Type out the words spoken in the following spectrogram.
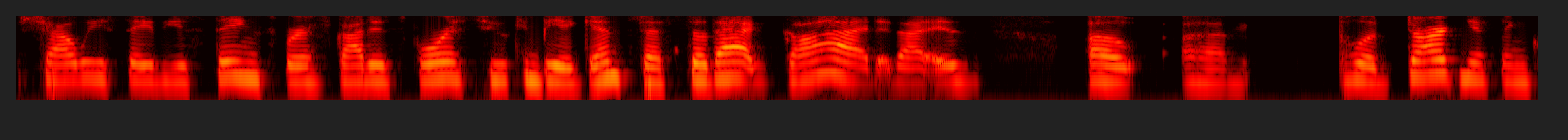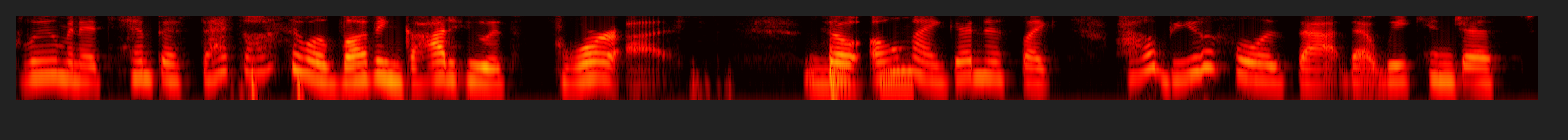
shall we say these things for if God is for us who can be against us?" So that God that is a um, full of darkness and gloom and a tempest, that's also a loving God who is for us. So, oh mm-hmm. oh my goodness, like how beautiful is that that we can just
